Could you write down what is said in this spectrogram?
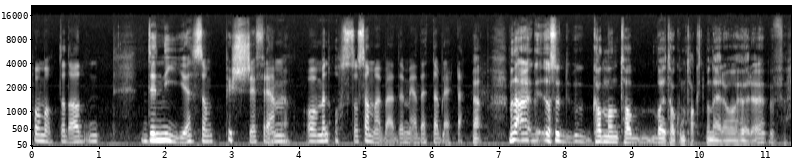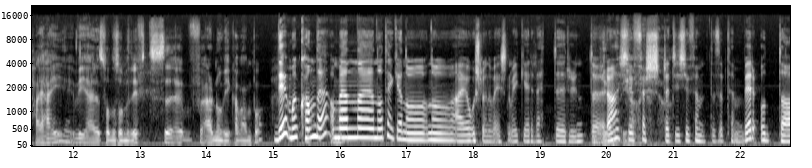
på en måte da det nye som pusher frem. Og, men også samarbeide med det etablerte. Ja. Men er, altså, kan man ta, bare ta kontakt med dere og høre Hei, hei, vi er en sånn og sånn bedrift. Er det noe vi kan være med på? Det, man kan det, men uh, nå tenker jeg nå, nå er jo Oslo Innovation Week rett rundt døra. Ja, ja, ja. 21. til 25. september. Og da,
